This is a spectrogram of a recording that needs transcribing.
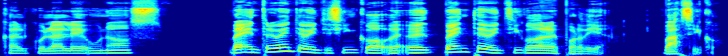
Calculale unos entre 20 y 25, eh, 20 y 25 dólares por día. Básico.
